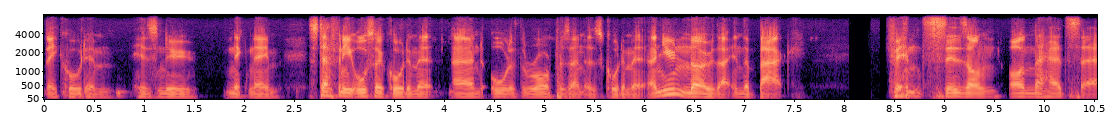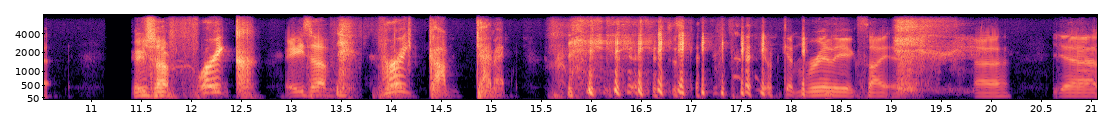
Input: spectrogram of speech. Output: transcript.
they called him his new nickname. Stephanie also called him it, and all of the Raw presenters called him it. And you know that in the back, Vince is on on the headset. He's a freak. He's a freak. God damn it! I'm getting really excited. Uh, yeah,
